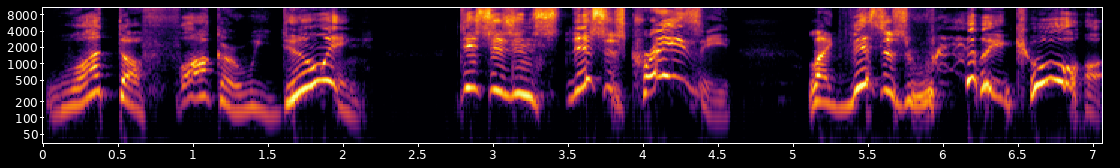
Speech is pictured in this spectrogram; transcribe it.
what the fuck are we doing? This isn't this is crazy. Like this is really cool.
